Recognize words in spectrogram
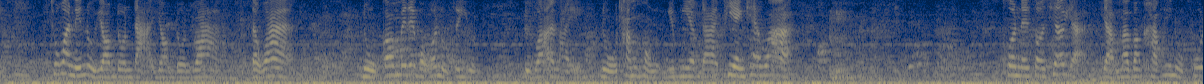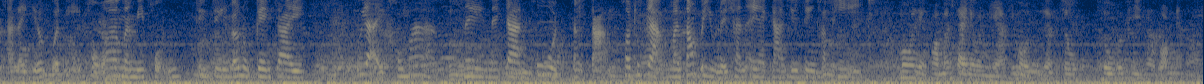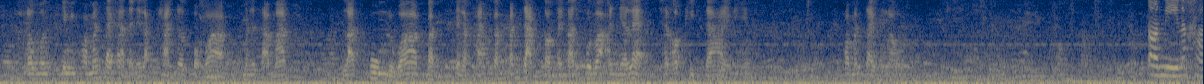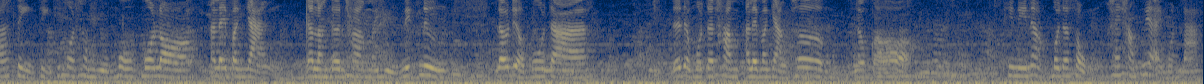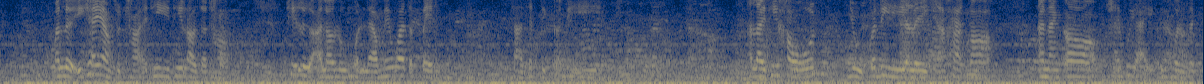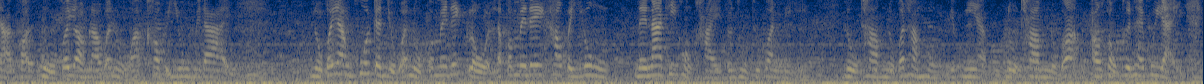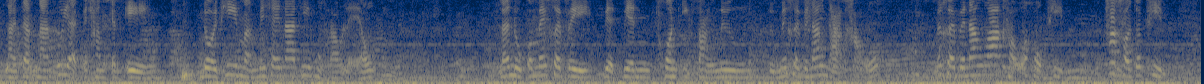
ทุกวันนี้หนูยอมโดนด่ายอมโดนว่า แต่ว่าหนูก็ไม่ได้บอกว่าหนูจะหยุดหรือว่าอะไร หนูทำของหนูเงียบๆได้ เพียงแค่ว่า คนในโซเชียลอย่าอย่ามาบังคับให้หนูพูดอะไรเยอะกว่านี้ เพราะว่ามันมีผลจริง ๆ แล้วหนูเกรงใจ ผู้ใหญ่เขามากอืม ในในการพูดต่างๆ เพราะทุกอย่างมันต้องไปอยู่ในชั้นอายการจริง ๆ ค่ะพี่ โมอย่างความมั่นใจในวันเนี้ยที่โมจะสู้สู้เพื่อพี่ที่เราบอกเนี่ยเรามันยังมีความมั่นใจขนาดไหนในหลักฐานที่เราบอกว่ามันจะสามารถรัดกุมหรือว่าแบบเป็นหลักฐานที่แบบประจักษ์ต่อสายตาทุกคนว่าอันเนี้ยแหละฉันเอาผิดได้อะไรเงี้ยความมั่นใจของเรา ตอนนี้นะคะสิ่งสิ่งที่โมทำอยู่โมโมรออะไรบางอย่าง กำลังเดินทางมาอยู่นิดนึงอืมแล้วเดี๋ยวโมจะเดี๋ยวเดี๋ยวโมจะทำอะไรบางอย่างเพิ่ม แล้วก็ ทีนี้เนี่ยโมจะส่งให้ทางผู้ใหญ่หมดละ มันเหลืออีกแค่อย่างสุดท้ายที่ที่เราจะทำที่เหลือเรารู้หมดแล้วไม่ว่าจะเป็นสารเสพติดก็ดี อะไรที่เขาอยู่ก็ดีอะไรอย่างเงี้ยค่ะ ก็อันนั้นก็ให้ผู้ใหญ่เป็นคนจัดการเพราะหนูก็ยอมรับว่าหนูอะเข้าไปยุ่งไม่ได้ หนูก็ยังพูดกันอยู่ว่าหนูก็ไม่ได้โกรธแล้วก็ไม่ได้เข้าไปยุ่งในหน้าที่ของใครจนถึงทุกวันนี้ หนูทำหนูก็ทำของเงียบๆหนูทำหนูก็เอาส่งขึ้นให้ผู้ใหญ่ หลังจากนั้นผู้ใหญ่ไปทำกันเอง โดยที่มันไม่ใช่หน้าที่ของเราแล้ว และหนูก็ไม่เคยไปเบียดเบียนคนอีกฝั่งหนึ่งหรือไม่เคยไปนั่งด่าเขา ไม่เคยไปนั่งว่าเขาว่าเขาผิด ถ้าเขาจะผิด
